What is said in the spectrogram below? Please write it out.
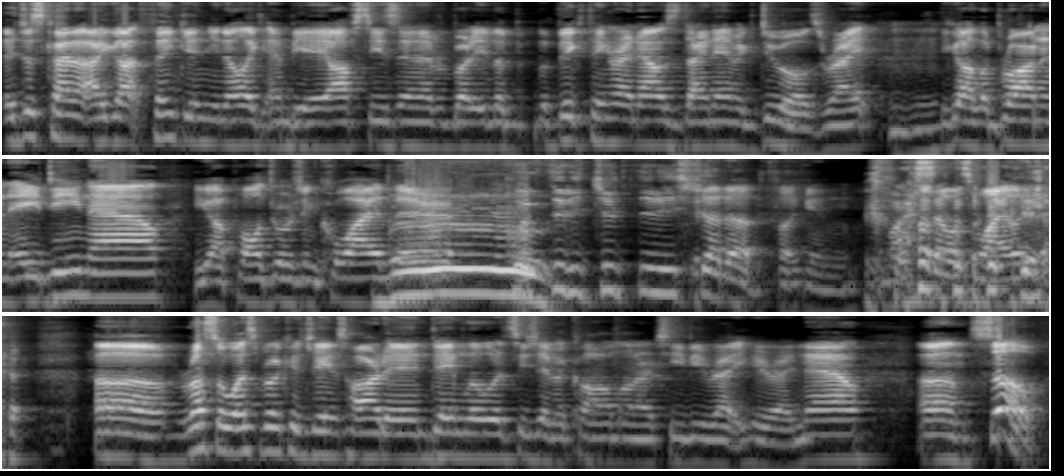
it just kind of I got thinking, you know, like NBA offseason, everybody the the big thing right now is dynamic duos, right? Mm-hmm. You got LeBron and AD now. You got Paul George and Kawhi Boo. there. Clip City, Chip City, shut up, fucking Marcellus Wiley. Yeah. Uh, Russell Westbrook and James Harden, Dame Lillard, CJ McCollum on our TV right here, right now. Um, so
